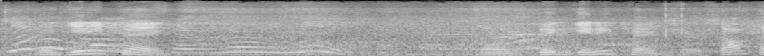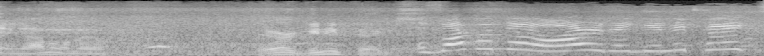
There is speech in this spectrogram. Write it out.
guinea, The guinea pigs pig. are really neat. those big guinea pigs or something. I don't know. They are guinea pigs. Is that what they are? Are they guinea pigs?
